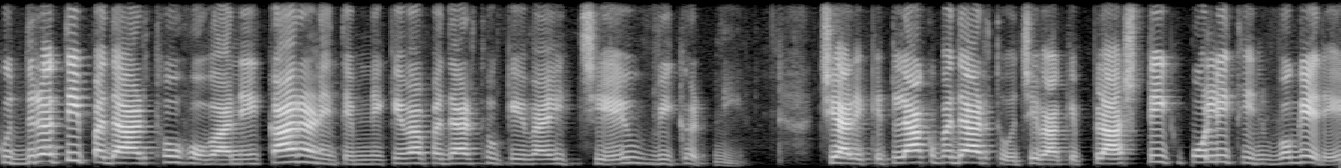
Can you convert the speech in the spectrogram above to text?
કુદરતી પદાર્થો હોવાને કારણે તેમને કેવા પદાર્થો કહેવાય? જૈવ વિઘટનીય. જ્યારે કેટલાક પદાર્થો જેવા કે પ્લાસ્ટિક, પોલિથીન વગેરે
